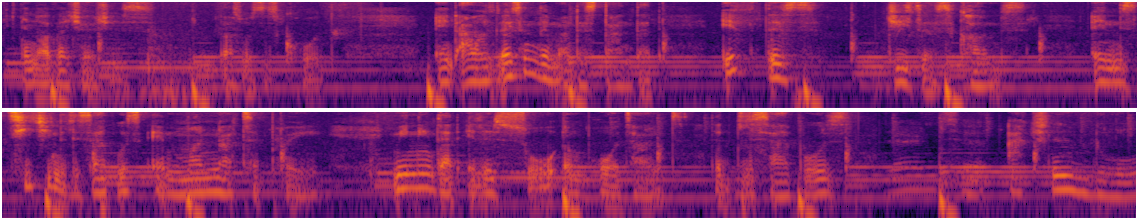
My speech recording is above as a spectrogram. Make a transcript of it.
in other churches. That's what it's called. And I was letting them understand that if this Jesus comes and is teaching the disciples a manner to pray, meaning that it is so important that the disciples learn to actually know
